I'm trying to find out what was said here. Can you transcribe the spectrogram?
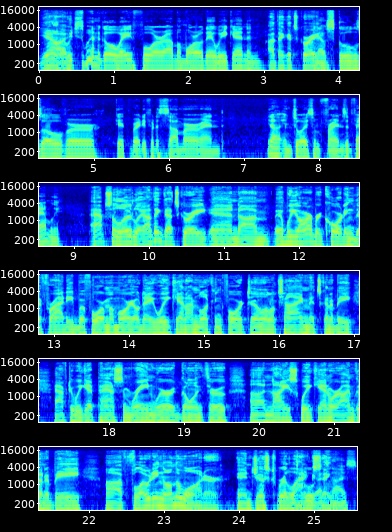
Yeah, So we just wanted to go away for uh, Memorial Day weekend and I think it's great. you know school's over, get ready for the summer, and you know enjoy some friends and family. Absolutely. I think that's great. And um, we are recording the Friday before Memorial Day weekend. I'm looking forward to a little time. It's going to be after we get past some rain. We're going through a nice weekend where I'm going to be uh, floating on the water and just Ooh, relaxing. that's nice.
